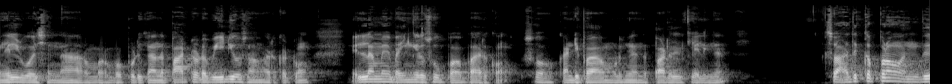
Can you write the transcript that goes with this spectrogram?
மேல் வெர்ஷன் தான் ரொம்ப ரொம்ப பிடிக்கும். அந்த பாட்டோட வீடியோ சாங்காக இருக்கட்டும் எல்லாமே பயங்கர சூப்பராக இருக்கும். ஸோ கண்டிப்பாக முடிஞ்ச அந்த பாடல் கேளுங்க. ஸோ அதுக்கப்புறம் வந்து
